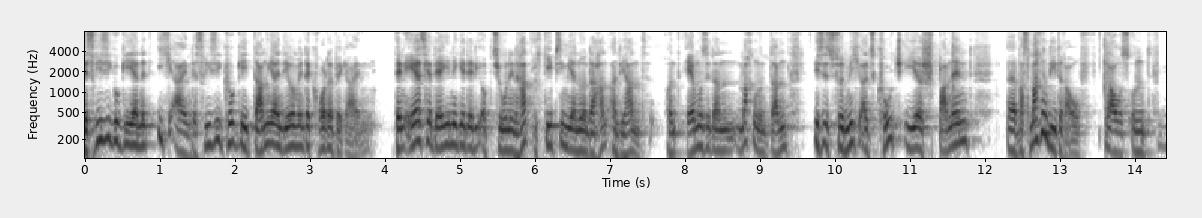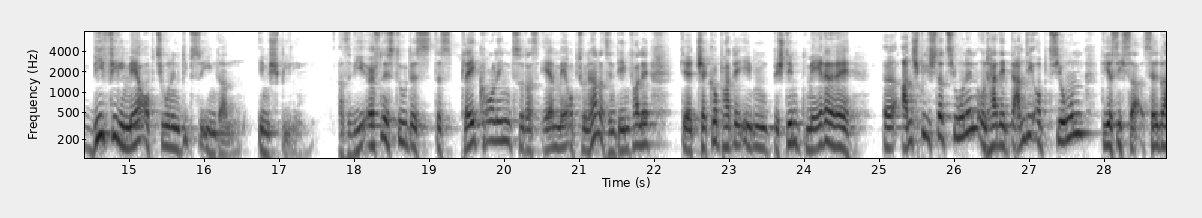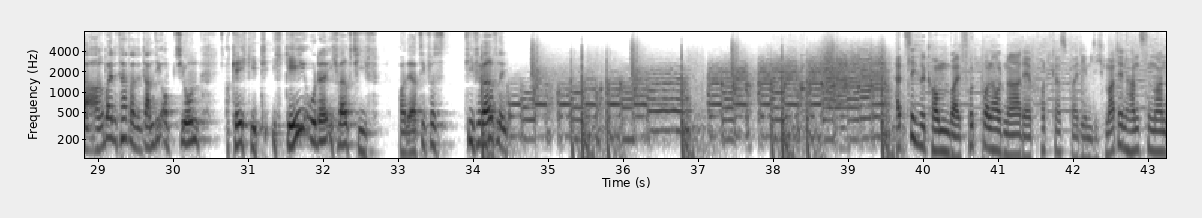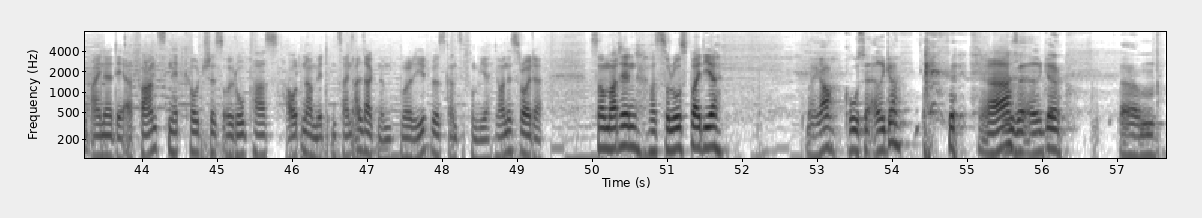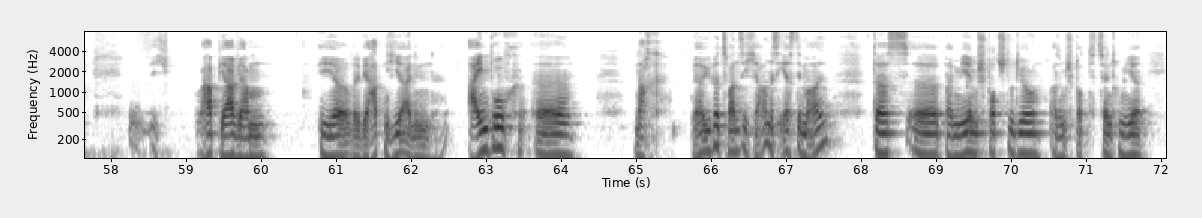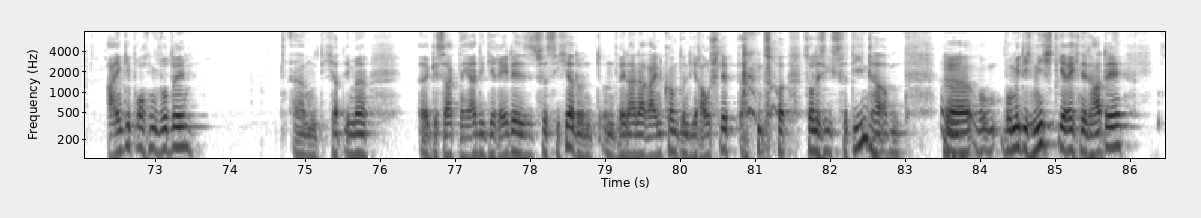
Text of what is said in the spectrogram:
das Risiko gehe ja nicht ich ein. Das Risiko geht dann ja in dem Moment der Quarterback ein. Denn er ist ja derjenige, der die Optionen hat. Ich gebe sie mir ja nur an, Hand, an die Hand. Und er muss sie dann machen. Und dann ist es für mich als Coach eher spannend, äh, was machen die drauf, draus und wie viel mehr Optionen gibst du ihm dann im Spiel? Also wie öffnest du das, das Play-Calling, sodass er mehr Optionen hat? Also in dem Falle, der Jacob hatte eben bestimmt mehrere äh, Anspielstationen und hatte dann die Option, die er sich selber erarbeitet hat, hatte dann die Option, okay, ich gehe ich geh oder ich werf tief. Und er hat sich fürs tiefe Werfen Herzlich willkommen bei Football hautnah, der Podcast, bei dem dich Martin Hanselmann, einer der erfahrensten Headcoaches Europas, hautnah mit in seinen Alltag nimmt. Moderiert wird das Ganze von mir, Johannes Reuter. So, Martin, was ist so los bei dir? Naja, großer Ärger. Ja. großer Ärger. Ähm, ich habe, ja, wir haben hier, wir hatten hier einen Einbruch äh, nach ja, über 20 Jahren, das erste Mal dass äh, bei mir im Sportstudio, also im Sportzentrum hier, eingebrochen wurde. Ähm, und ich hatte immer äh, gesagt, naja, die Geräte ist versichert und, und wenn einer reinkommt und die rausschleppt, dann soll, soll er sich's verdient haben. Mhm. Äh, womit ich nicht gerechnet hatte,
